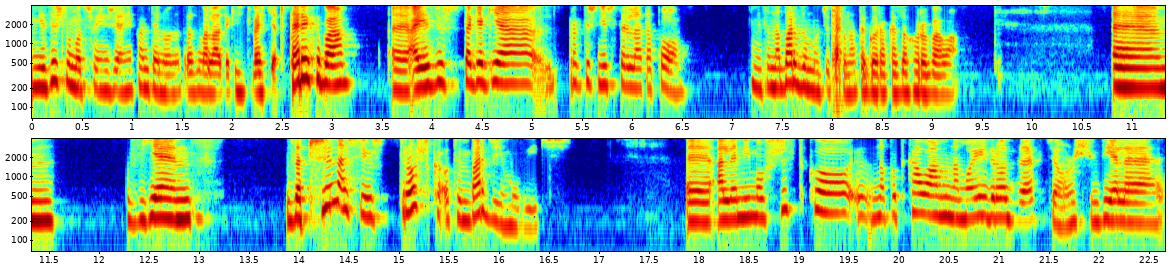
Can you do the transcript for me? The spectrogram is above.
jest jeszcze młodsza niż ja, nie pamiętam, ona teraz ma lat jakieś 24 chyba, a jest już tak jak ja praktycznie 4 lata po. Więc ona bardzo młodziutko na tego raka zachorowała. Um, więc zaczyna się już troszkę o tym bardziej mówić, e, ale mimo wszystko napotkałam na mojej drodze wciąż wiele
